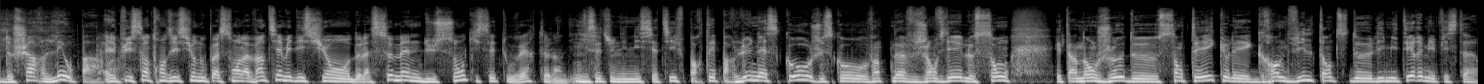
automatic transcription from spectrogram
de chars Léopard. Et puis sans transition, nous passons à la 20e édition de la Semaine du son qui s'est ouverte lundi. C'est une initiative portée par l'UNESCO jusqu'au 29 janvier. Le son est un enjeu de santé que les grandes villes tentent de limiter, Rémi Pfister.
